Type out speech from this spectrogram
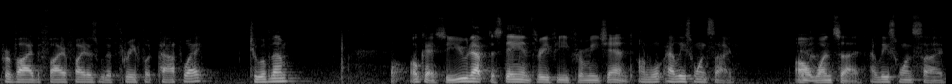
provide the firefighters with a three-foot pathway, two of them, okay, so you'd have to stay in three feet from each end, on one- at least one side, on Yeah. one side. at least one side.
